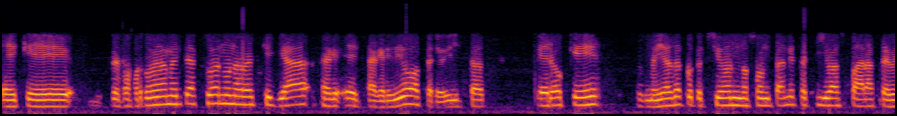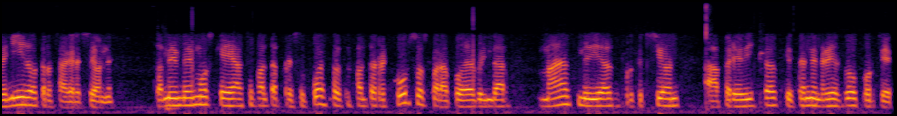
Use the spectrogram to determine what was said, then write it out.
eh, que desafortunadamente actúan una vez que ya se, eh, se agredió a periodistas, pero que sus medidas de protección no son tan efectivas para prevenir otras agresiones. También vemos que hace falta presupuesto, hace falta recursos para poder brindar más medidas de protección a periodistas que están en riesgo porque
